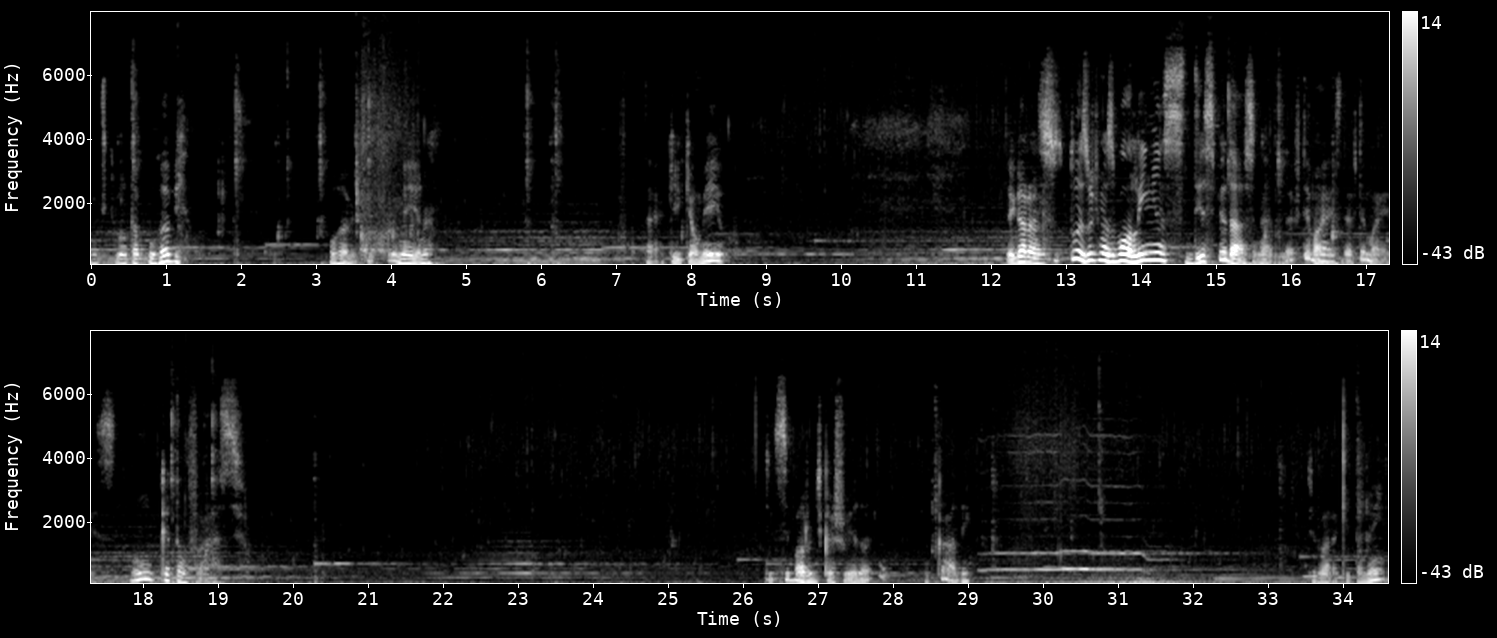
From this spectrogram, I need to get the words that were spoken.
Vou que voltar pro hub. O hub pro meio, né? Tá, aqui que é o meio. Pegar as duas últimas bolinhas desse pedaço, né? Deve ter mais, deve ter mais. Nunca é tão fácil. Que esse barulho de cachoeira. Um bocado, hein? Ativar aqui também.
